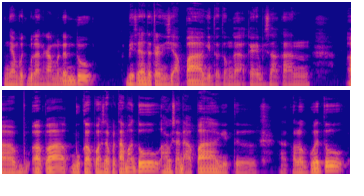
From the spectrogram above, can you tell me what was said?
menyambut bulan Ramadan tuh biasanya ada tradisi apa gitu atau enggak kayak misalkan eh, bu- apa buka puasa pertama tuh harus ada apa gitu. Nah, kalau gue tuh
